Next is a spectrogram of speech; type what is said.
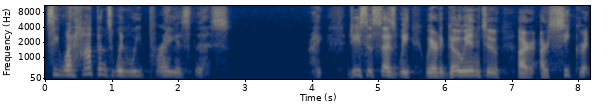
See, what happens when we pray is this right? Jesus says we, we are to go into our, our secret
